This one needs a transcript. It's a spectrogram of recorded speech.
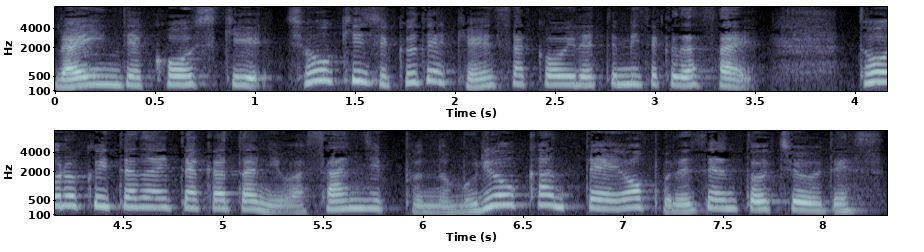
LINE で公式長期軸で検索を入れてみてください。登録いただいた方には30分の無料鑑定をプレゼント中です。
